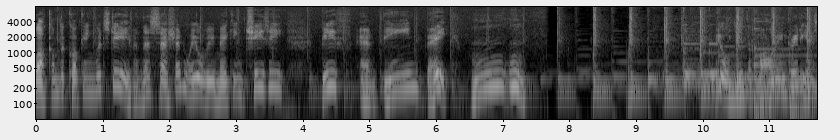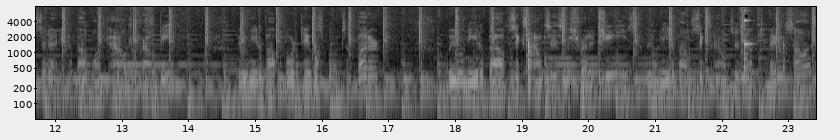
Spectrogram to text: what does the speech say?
Welcome to Cooking with Steve. In this session, we will be making cheesy beef and bean bake. Mm-mm. We will need the following ingredients today. About one pound of ground beef. We will need about four tablespoons of butter. We will need about six ounces of shredded cheese. We will need about six ounces of tomato sauce.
